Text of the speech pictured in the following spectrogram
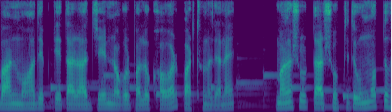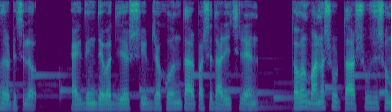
বান মহাদেবকে তার রাজ্যের নগরপালক হওয়ার প্রার্থনা জানায়। বানাসুর তার শক্তিতে উন্মত্ত হয়ে উঠেছিল। একদিন দেবাদিদেব শিব যখন তার পাশে দাঁড়িয়েছিলেন, তখন বানাসুর তার সূর্যসম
